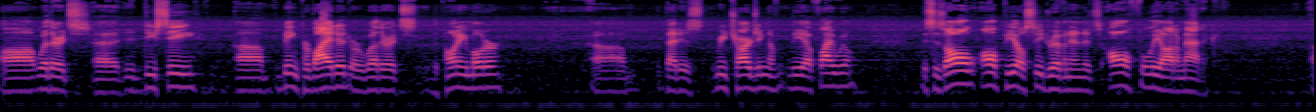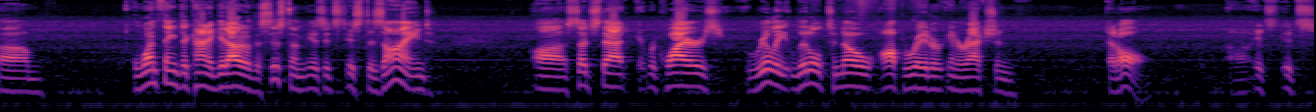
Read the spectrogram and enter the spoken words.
uh, whether it's uh, DC uh, being provided or whether it's the pony motor um, that is recharging the, the uh, flywheel. This is all, all PLC driven and it's all fully automatic. Um, one thing to kind of get out of the system is it's, it's designed uh, such that it requires really little to no operator interaction at all. Uh, it's, it's,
